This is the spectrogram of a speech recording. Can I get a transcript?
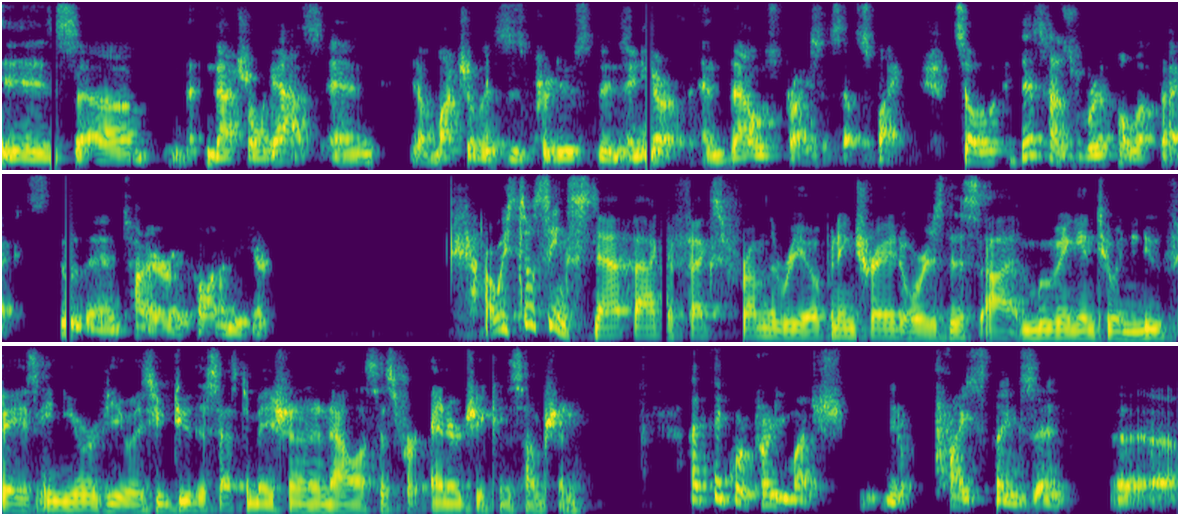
is um, natural gas, and you know much of it is produced in, in, Europe, and those prices have spiked. So this has ripple effects through the entire economy here. Are we still seeing snapback effects from the reopening trade, or is this uh, moving into a new phase in your view as you do this estimation and analysis for energy consumption? I think we're pretty much you know price things in uh,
